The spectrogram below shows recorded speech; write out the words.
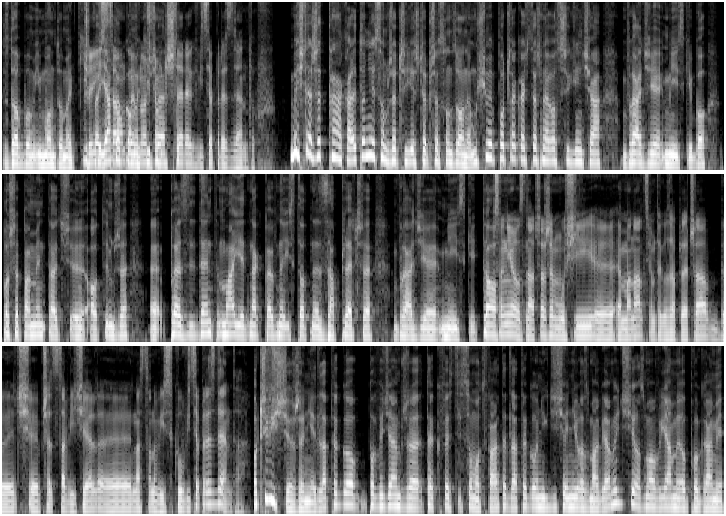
z dobrą i mądrą ekipą. Czyli z ja całą taką pewnością ekipę czterech wiceprezydentów. Myślę, że tak, ale to nie są rzeczy jeszcze przesądzone. Musimy poczekać też na rozstrzygnięcia w Radzie Miejskiej, bo proszę pamiętać e, o tym, że e, prezydent ma jednak pewne istotne zaplecze w Radzie Miejskiej. To Co nie oznacza, że musi y, emanacją tego zaplecza być przedstawiciel na stanowisku wiceprezydenta. oczywiście, że nie. Dlatego powiedziałem, że te kwestie są otwarte, dlatego o nich dzisiaj nie rozmawiamy. Dzisiaj rozmawiamy o programie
